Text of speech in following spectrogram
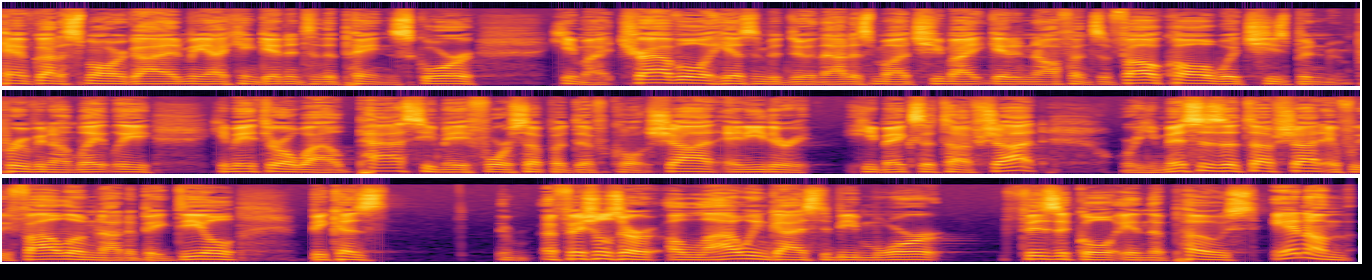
hey, I've got a smaller guy in me, I can get into the paint and score. He might travel. He hasn't been doing that as much. He might get an offensive foul call, which he's been improving on lately. He may throw a wild pass. He may force up a difficult shot, and either he makes a tough shot or he misses a tough shot. If we follow him, not a big deal because officials are allowing guys to be more physical in the post and on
